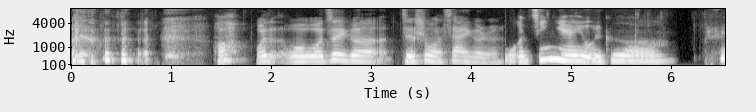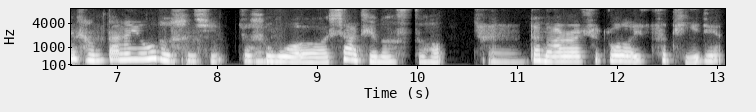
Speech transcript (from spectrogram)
好，我我我这个结束了，下一个人。我今年有一个非常担忧的事情，就是我夏天的时候。嗯，带马儿去做了一次体检，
